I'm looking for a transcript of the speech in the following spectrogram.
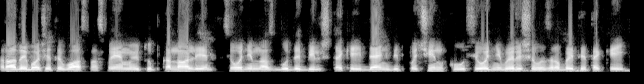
Радий бачити вас на своєму YouTube каналі. Сьогодні в нас буде більш такий день відпочинку. Сьогодні вирішили зробити такий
